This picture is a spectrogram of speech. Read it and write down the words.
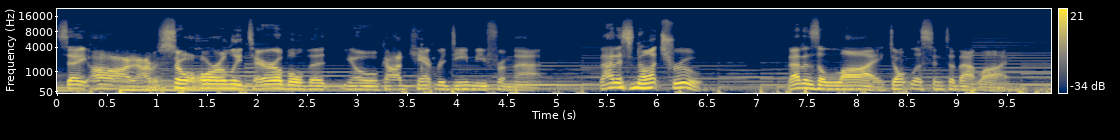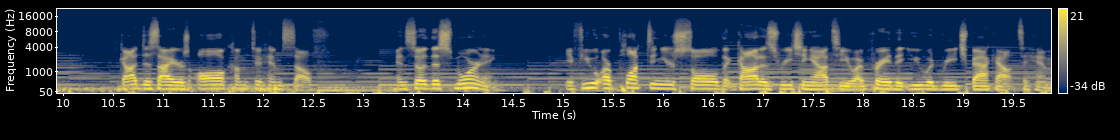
say, "Oh, I was so horribly terrible that, you know, God can't redeem me from that." That is not true. That is a lie. Don't listen to that lie. God desires all come to himself. And so this morning, If you are plucked in your soul that God is reaching out to you, I pray that you would reach back out to Him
